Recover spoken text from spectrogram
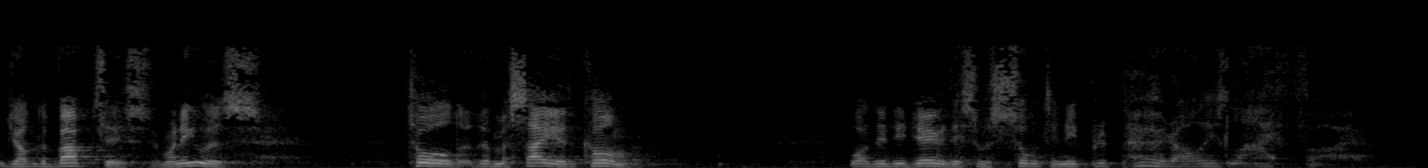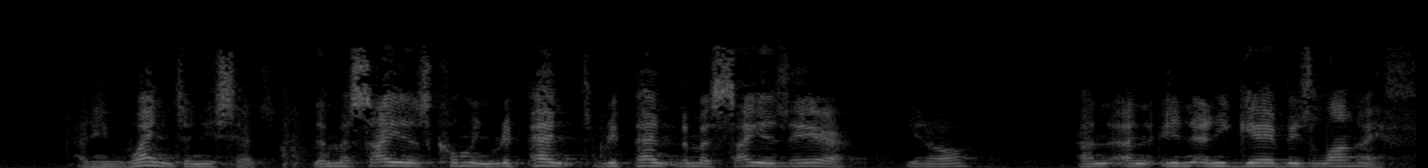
John the Baptist, when he was told that the Messiah had come, what did he do? This was something he prepared all his life for. And he went and he said, the Messiah's coming, repent, repent, the Messiah's here, you know. And, and, and he gave his life.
